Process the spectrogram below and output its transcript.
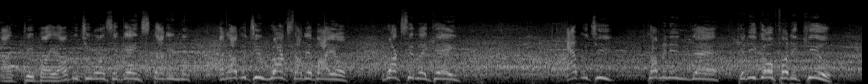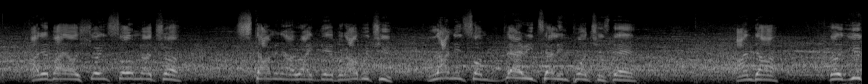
Adebayo. Abuchi once again starting, and Abuchi rocks Adebayo, rocks him again. Abuchi coming in there. Can he go for the kill? Adebayo showing so much uh, stamina right there, but Abuchi landing some very telling punches there. And uh, the, you,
